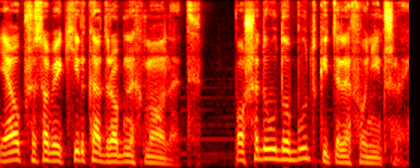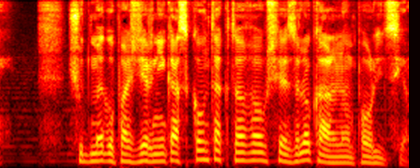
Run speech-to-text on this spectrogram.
Miał przy sobie kilka drobnych monet. Poszedł do budki telefonicznej. 7 października skontaktował się z lokalną policją.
